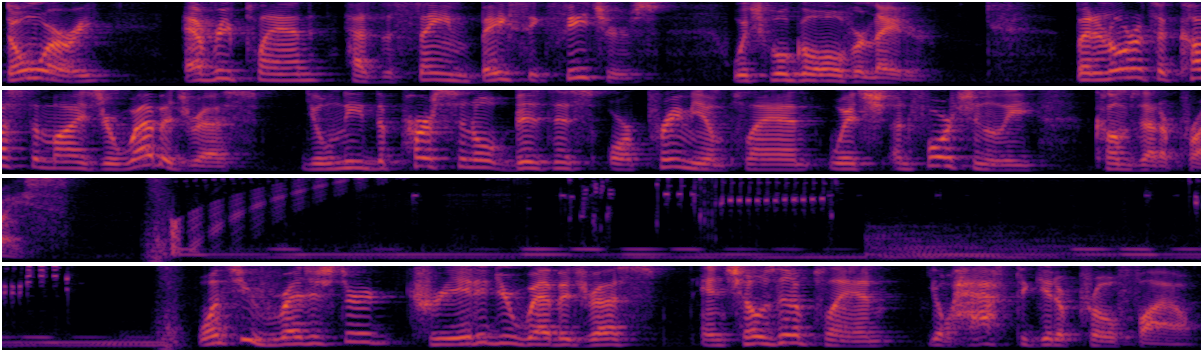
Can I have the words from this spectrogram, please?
Don't worry, every plan has the same basic features, which we'll go over later. But in order to customize your web address, you'll need the personal, business, or premium plan, which unfortunately comes at a price. Once you've registered, created your web address, and chosen a plan, you'll have to get a profile.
